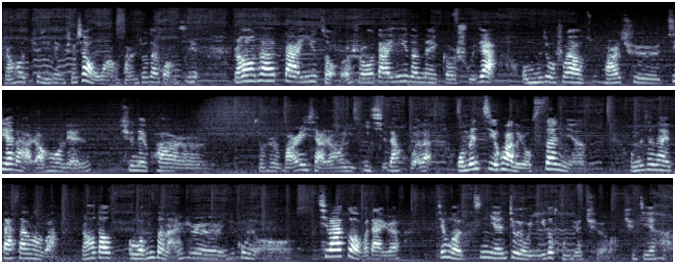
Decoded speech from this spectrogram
然后具体哪个学校我忘了，反正就在广西。然后他大一走的时候，大一的那个暑假，我们就说要组团去接他，然后连去那块儿就是玩一下，然后一一起再回来。我们计划的有三年，我们现在大三了吧？然后到我们本来是一共有七八个吧，大约，结果今年就有一个同学去了，去接他了。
